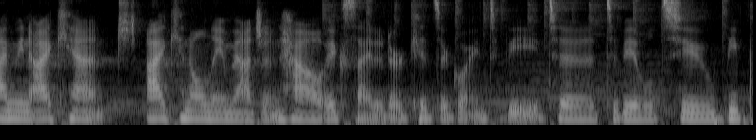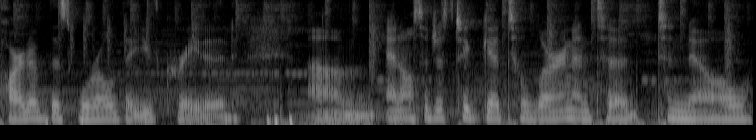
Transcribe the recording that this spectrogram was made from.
I mean, I can't, I can only imagine how excited our kids are going to be to, to be able to be part of this world that you've created. Um, and also just to get to learn and to, to know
